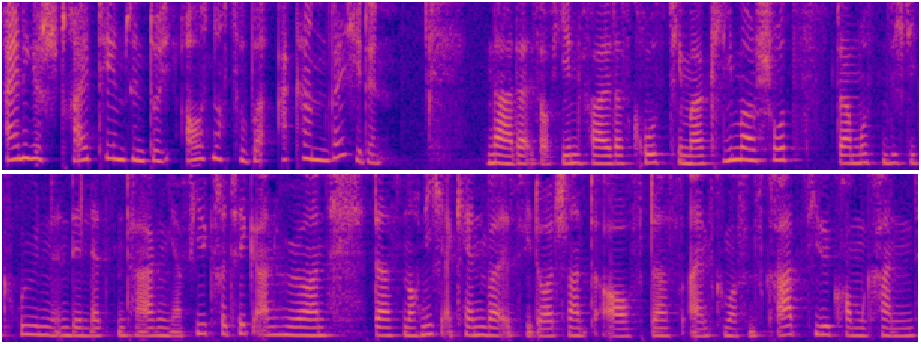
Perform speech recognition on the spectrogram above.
Einige Streitthemen sind durchaus noch zu beackern. Welche denn? Na, da ist auf jeden Fall das Großthema Klimaschutz. Da mussten sich die Grünen in den letzten Tagen ja viel Kritik anhören, dass noch nicht erkennbar ist, wie Deutschland auf das 1,5 Grad Ziel kommen kann,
